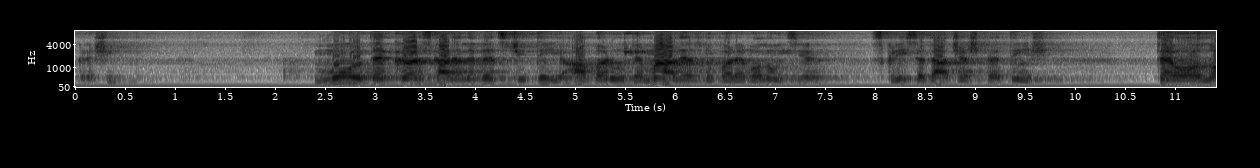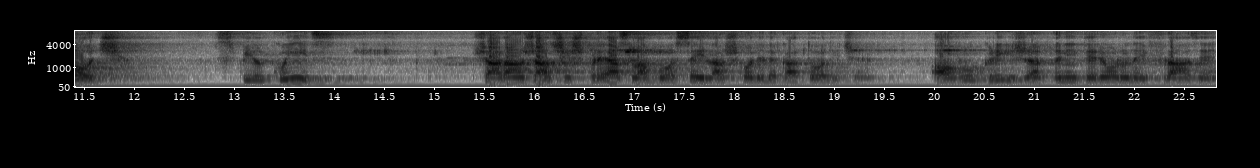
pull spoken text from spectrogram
greșit. Multe cărți care le veți citi, apărute, mai ales după Revoluție, scrise de acești pretinși teologi, spilcuiți și aranjați și șpreiați la bosei, la școlile catolice, au avut grijă în interiorul unei fraze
